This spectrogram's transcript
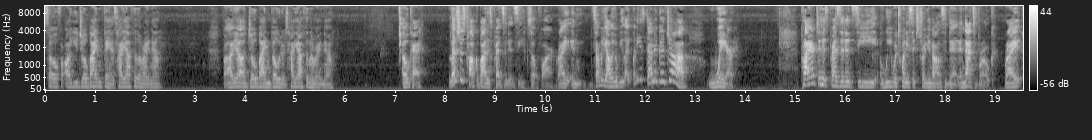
So for all you Joe Biden fans, how y'all feeling right now? For all y'all Joe Biden voters, how y'all feeling right now? Okay. Let's just talk about his presidency so far, right? And some of y'all are gonna be like, but he's done a good job. Where? Prior to his presidency, we were $26 trillion in debt, and that's broke, right?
